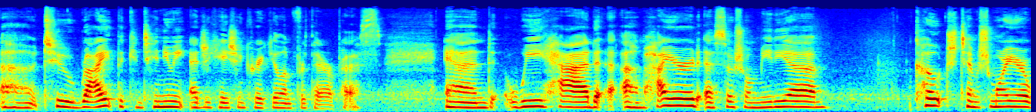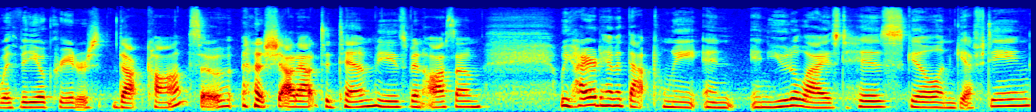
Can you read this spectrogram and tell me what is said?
uh, to write the continuing education curriculum for therapists. And we had um, hired a social media coach, Tim Schmoyer, with videocreators.com. So, a shout out to Tim, he's been awesome. We hired him at that point and, and utilized his skill and gifting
